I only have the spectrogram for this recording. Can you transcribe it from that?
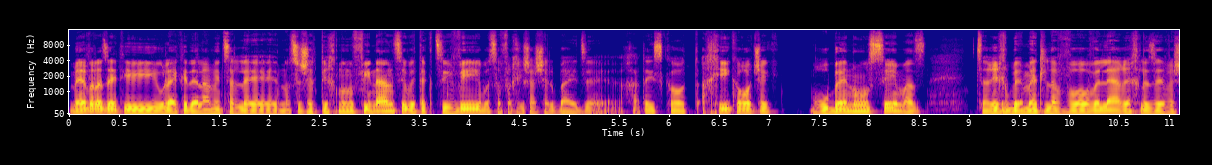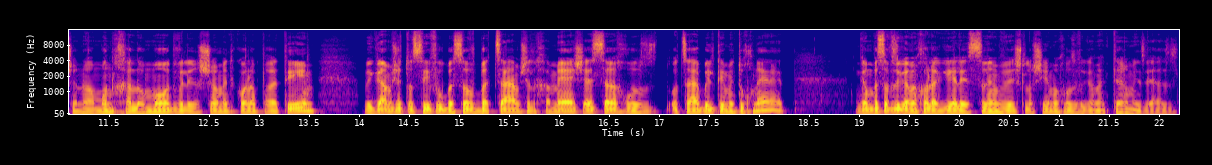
מעבר לזה הייתי אולי כדאי להמליץ על אה, נושא של תכנון פיננסי ותקציבי. בסוף רכישה של בית זה אחת העסקאות הכי יקרות שרובנו עושים אז צריך באמת לבוא ולהיערך לזה ויש לנו המון חלומות ולרשום את כל הפרטים. וגם שתוסיפו בסוף בצם של 5-10 אחוז הוצאה בלתי מתוכננת גם בסוף זה גם יכול להגיע ל-20 ו-30 אחוז וגם יותר מזה. אז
